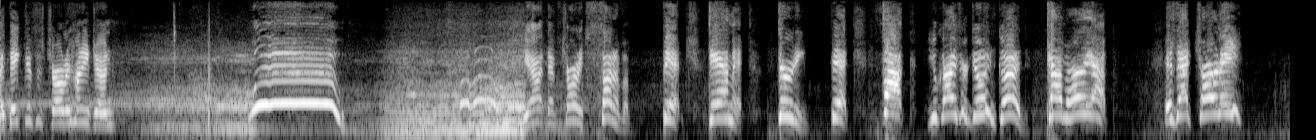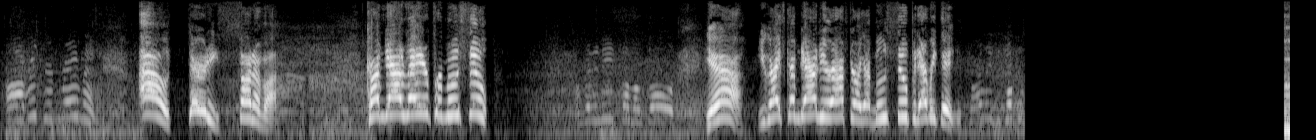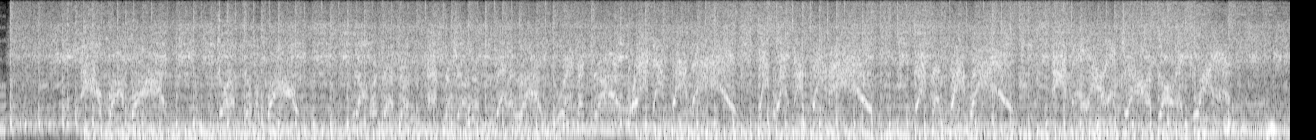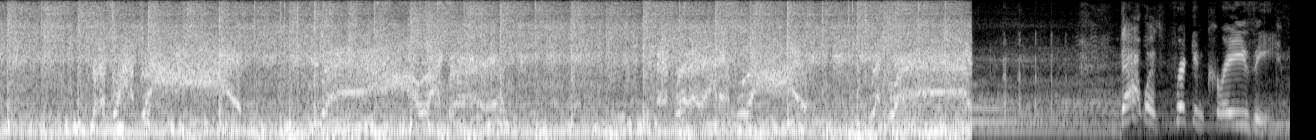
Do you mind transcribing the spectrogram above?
I think this is Charlie Huntington. Woo! Yeah, that's Charlie. Son of a bitch. Damn it. Dirty bitch. Fuck! You guys are doing good. Tom, hurry up. Is that Charlie? Uh, Richard Raymond. Oh, dirty son of a. Come down later for moose soup. Yeah. You guys come down here after I got moose soup and everything. That was freaking crazy.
